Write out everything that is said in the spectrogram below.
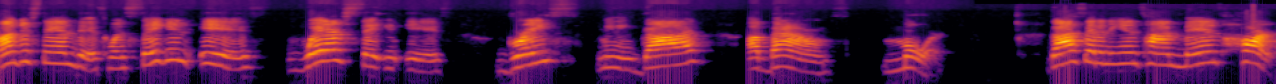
Understand this when Satan is where Satan is, grace, meaning God, abounds more. God said in the end time, man's heart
